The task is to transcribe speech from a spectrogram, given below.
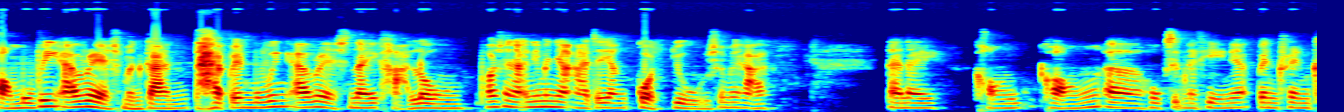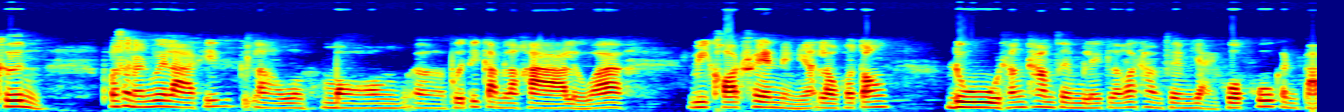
ของ moving average เหมือนกัน แต่เป็น moving average ในขาลง เพราะฉะนั้นอันนี้มันยังอาจจะยังกดอยู่ใช่ไหมคะ แต่ในของของเอ่อ60นาทีเนี่ยเป็นเทรนด์ขึ้น เพราะฉะนั้นเวลาที่เรามองเอ่อพฤติกรรมราคาหรือว่าวิเคราะห์เทรนด์อย่างเงี้ยเราก็ต้องดูทั้ง time frame เล็ก แล้วก็ time frame ใหญ่ควบคู่กันไป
